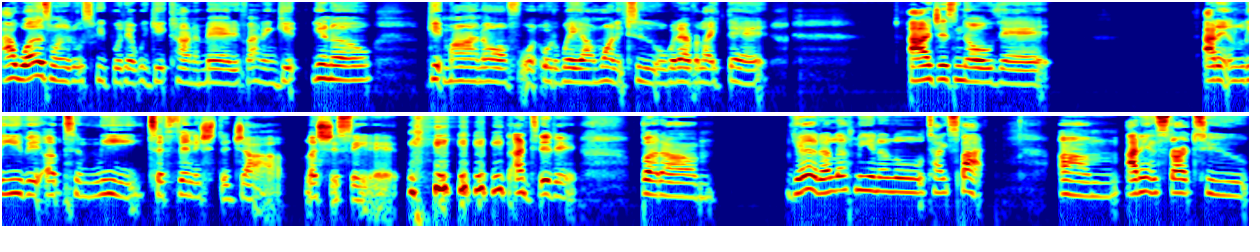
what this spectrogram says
I was one of those people that would get kind of mad if I didn't get, you know, get mine off or, or the way I wanted to or whatever like that. I just know that I didn't leave it up to me to finish the job. Let's just say that. I didn't. But um yeah, that left me in a little tight spot. Um I didn't start to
